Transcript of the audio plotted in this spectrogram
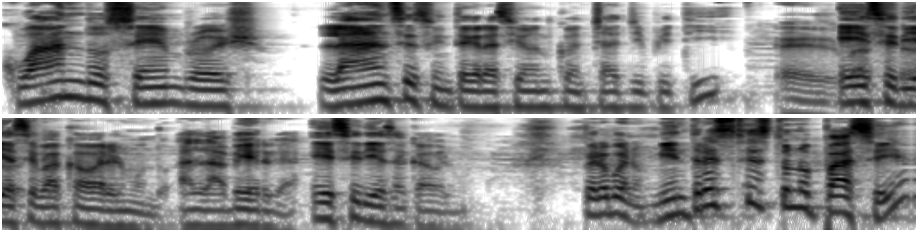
Cuando SEMrush lance su integración con ChatGPT, es ese día se va a acabar el mundo. A la verga. Ese día se acaba el mundo. Pero bueno, mientras esto no pase,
